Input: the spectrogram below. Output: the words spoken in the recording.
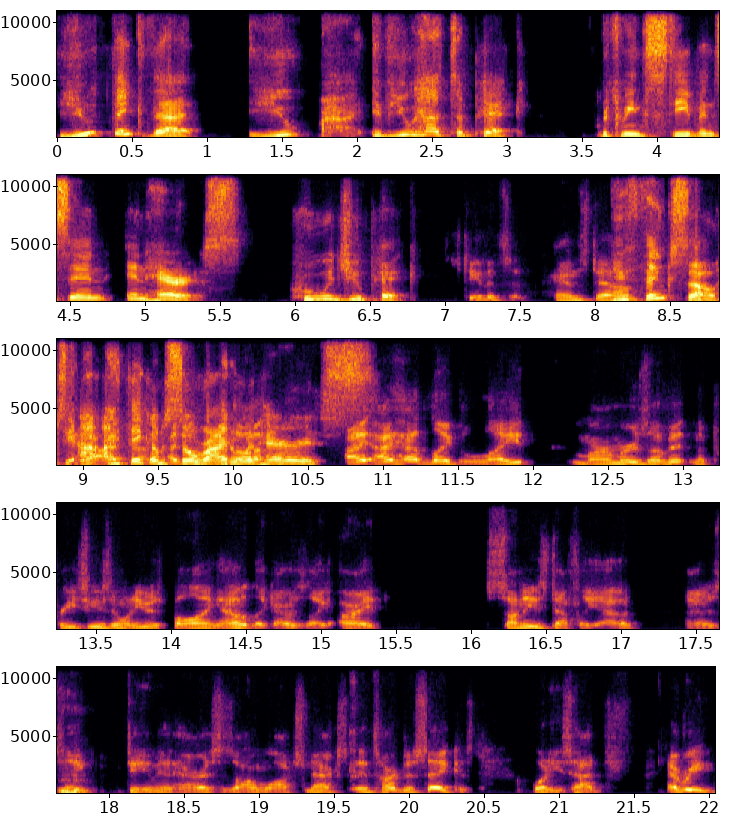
you think that you, if you had to pick between Stevenson and Harris, who would you pick? Stevenson, hands down. You think so? See, Yeah, I, I I- think I'm I still I riding with thought- Harris. I, I had like light murmurs of it in the preseason when he was balling out. Like I was like, all right, Sony's definitely out. I was Mhm. like, Damien Harris is on watch next. It's hard to say because what he's had every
